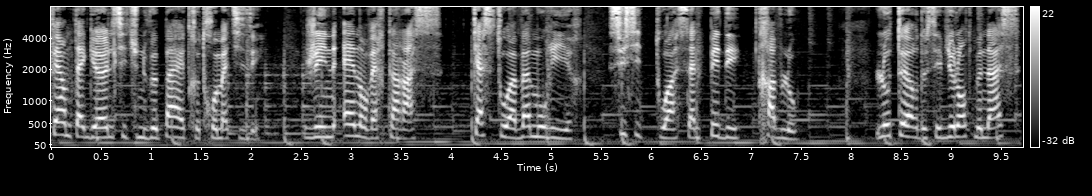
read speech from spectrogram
Ferme ta gueule si tu ne veux pas être traumatisé. J'ai une haine envers ta race. Casse-toi, va mourir. Suscite-toi, sale pédé, travelot. L'auteur de ces violentes menaces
